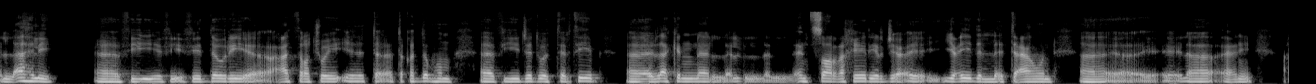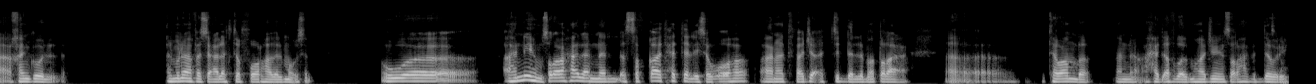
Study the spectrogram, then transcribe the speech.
الأهلي. في في في الدوري عثرت شوي تقدمهم في جدول الترتيب لكن ال- ال- الانتصار الأخير يرجع يعيد التعاون إلى يعني خلينا نقول المنافسة على ال top four هذا الموسم. وأهنيهم صراحة لأن الصفقات حتى اللي سووها أنا تفاجأت جدا لما طلع آه، توامبا. انه أحد أفضل المهاجمين صراحة في الدوري.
